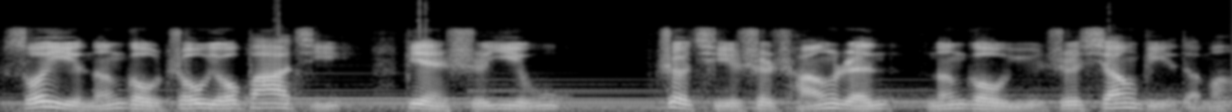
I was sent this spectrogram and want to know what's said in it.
所以能够周游八极，辨识异物，这岂是常人能够与之相比的吗？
